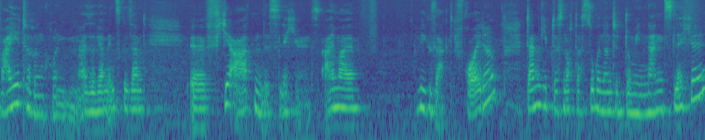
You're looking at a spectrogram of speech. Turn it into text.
weiteren Gründen. Also wir haben insgesamt äh, vier Arten des Lächelns. Einmal, wie gesagt, die Freude. Dann gibt es noch das sogenannte Dominanzlächeln.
